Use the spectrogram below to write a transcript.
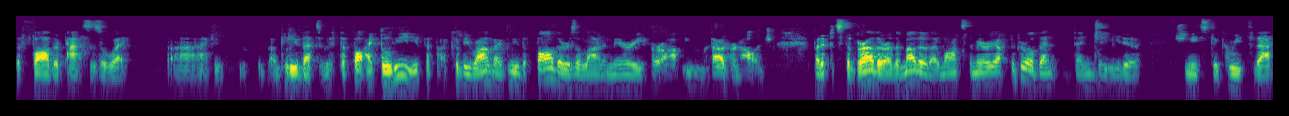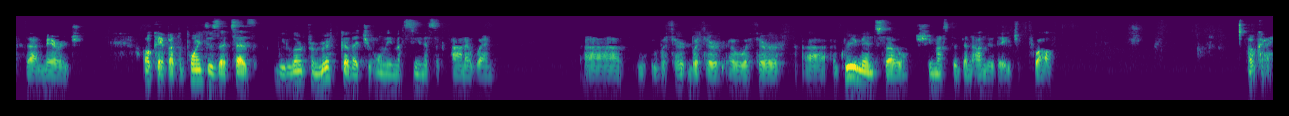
the father passes away. Uh, I, I, believe that's with the fa- I believe, if I could be wrong, but I believe the father is allowed to marry her off even without her knowledge. But if it's the brother or the mother that wants to marry off the girl, then then they need to she needs to agree to that uh, marriage. Okay, but the point is that says we learn from Rivka that you only masina sakfana when uh, with her with her uh, with her uh, agreement. So she must have been under the age of twelve. Okay,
